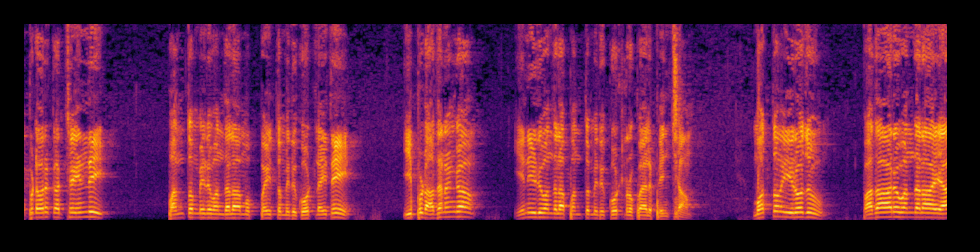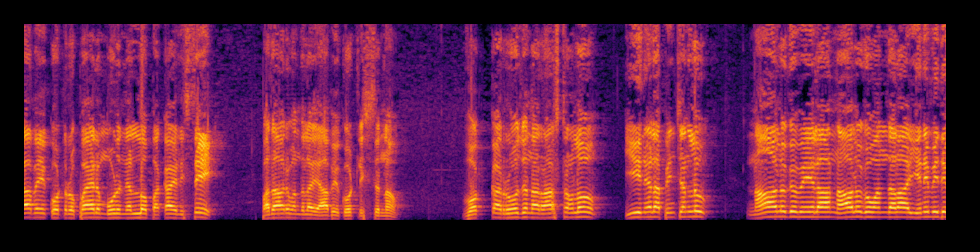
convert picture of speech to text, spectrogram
ఇప్పటి వరకు ఖర్చు అయింది పంతొమ్మిది వందల ముప్పై తొమ్మిది కోట్లయితే ఇప్పుడు అదనంగా ఎనిమిది వందల పంతొమ్మిది కోట్ల రూపాయలు పెంచాం. మొత్తం ఈరోజు పదహారు వందల యాభై కోట్ల రూపాయలు మూడు నెలల్లో బకాయిలు ఇస్తే పదహారు వందల యాభై కోట్లు ఇస్తున్నాం. ఒక్క రోజున రాష్ట్రంలో ఈ నెల పింఛన్లు నాలుగు వేల నాలుగు వందల ఎనిమిది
